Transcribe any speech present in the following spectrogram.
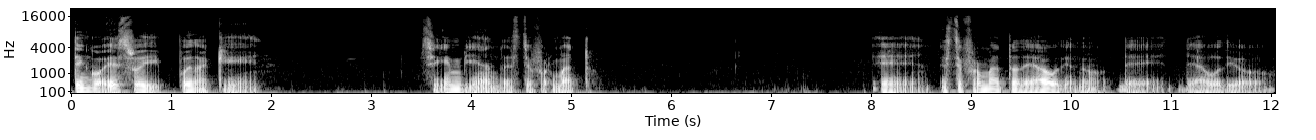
tengo eso y pueda que siga enviando este formato. Eh, este formato de audio, ¿no? De, de audio,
